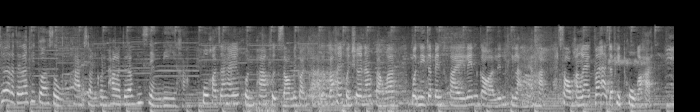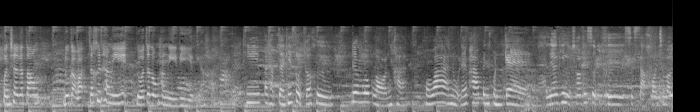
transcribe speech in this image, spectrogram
เชื่อเราจะเริ่มที่ตัวสูงค่ะ ส่วนคนภาคเราจะเริ่มที่เสียงดีค่ะ ครูเขาจะให้คนภาคฝึกซ้อมไปก่อนค่ะ แล้วก็ให้คนเชิญนั่งฟังว่าบทนี้จะเป็นใครเล่นก่อนเล่นทีหลังเนี่ยค่ะซ้อมครั้งแรกมันอาจจะผิดถูกอะค่ะ คนเชิญก็ต้องดูกับว่าจะขึ้นทางนี้หรือว่าจะลงทางนี้ดีอย่างเงี้ยค่ะ ที่ประทับใจที่สุดก็คือเรื่องโลกร้อนค่ะ เพราะว่าหนูได้ภาคเป็นคนแก่ เรื่องที่หนูชอบที่สุดคือศึกษาคอนฉบับ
